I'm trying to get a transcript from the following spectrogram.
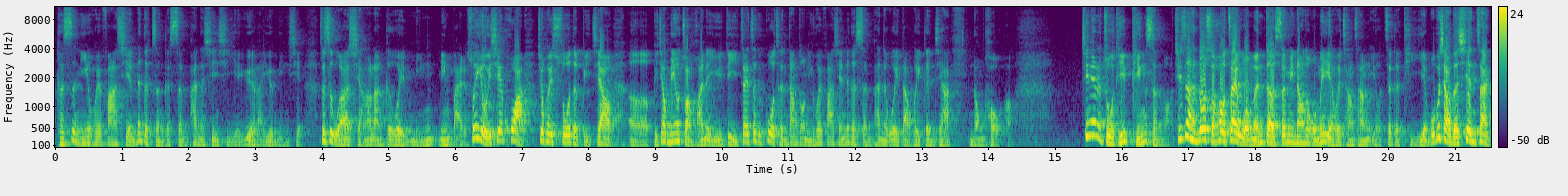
可是，你也会发现那个整个审判的信息也越来越明显。这是我要想要让各位明明白的。所以，有一些话就会说的比较呃比较没有转圜的余地。在这个过程当中，你会发现那个审判的味道会更加浓厚。哈，今天的主题凭什么？其实很多时候在我们的生命当中，我们也会常常有这个体验。我不晓得现在。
